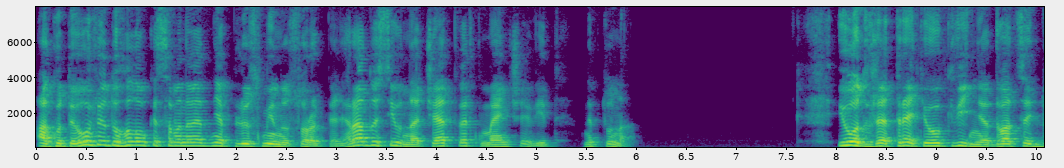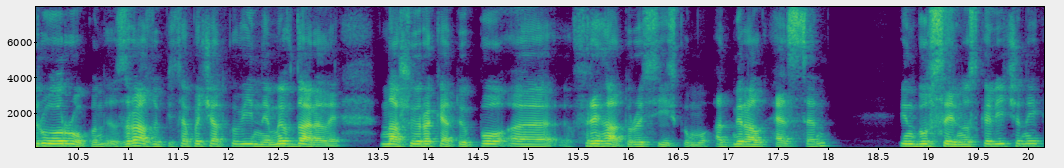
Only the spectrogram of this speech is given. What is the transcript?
а кути огляду головки самонаведення плюс-мінус 45 градусів на четверть менше від Нептуна. І от вже 3 квітня 22 року, зразу після початку війни, ми вдарили нашою ракетою по е, фрегату російському адмірал Ессен. Він був сильно скалічений.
